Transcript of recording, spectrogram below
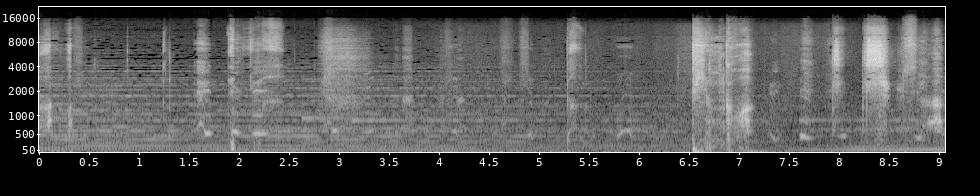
好，把 苹果吃吃了。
